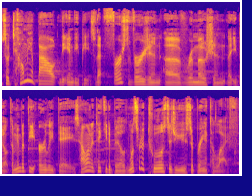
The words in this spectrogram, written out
So tell me about the MVP. So that first version of Remotion that you built. Tell me about the early days. How long did it take you to build? And what sort of tools did you use to bring it to life?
